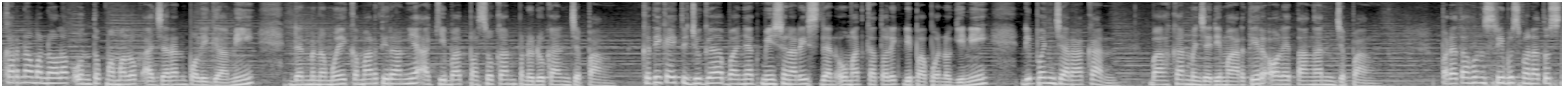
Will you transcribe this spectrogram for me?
karena menolak untuk memeluk ajaran poligami dan menemui kemartirannya akibat pasukan pendudukan Jepang. Ketika itu juga banyak misionaris dan umat Katolik di Papua Nugini dipenjarakan, bahkan menjadi martir oleh tangan Jepang. Pada tahun 1967,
